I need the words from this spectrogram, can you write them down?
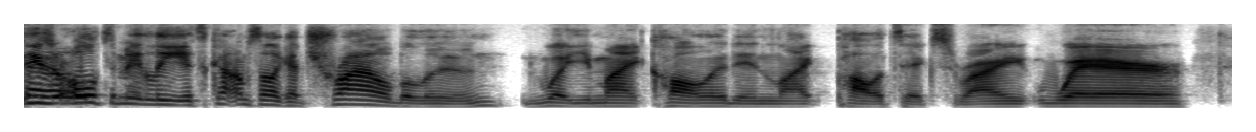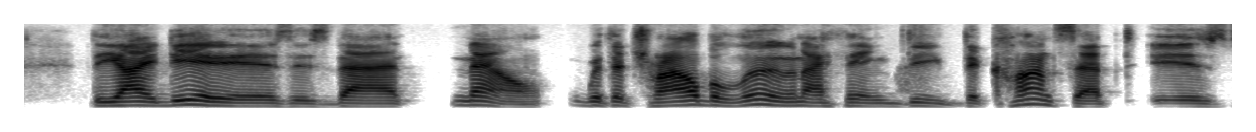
These are ultimately it's kind of like a trial balloon, what you might call it in like politics, right? Where the idea is is that now with a trial balloon, I think the the concept is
